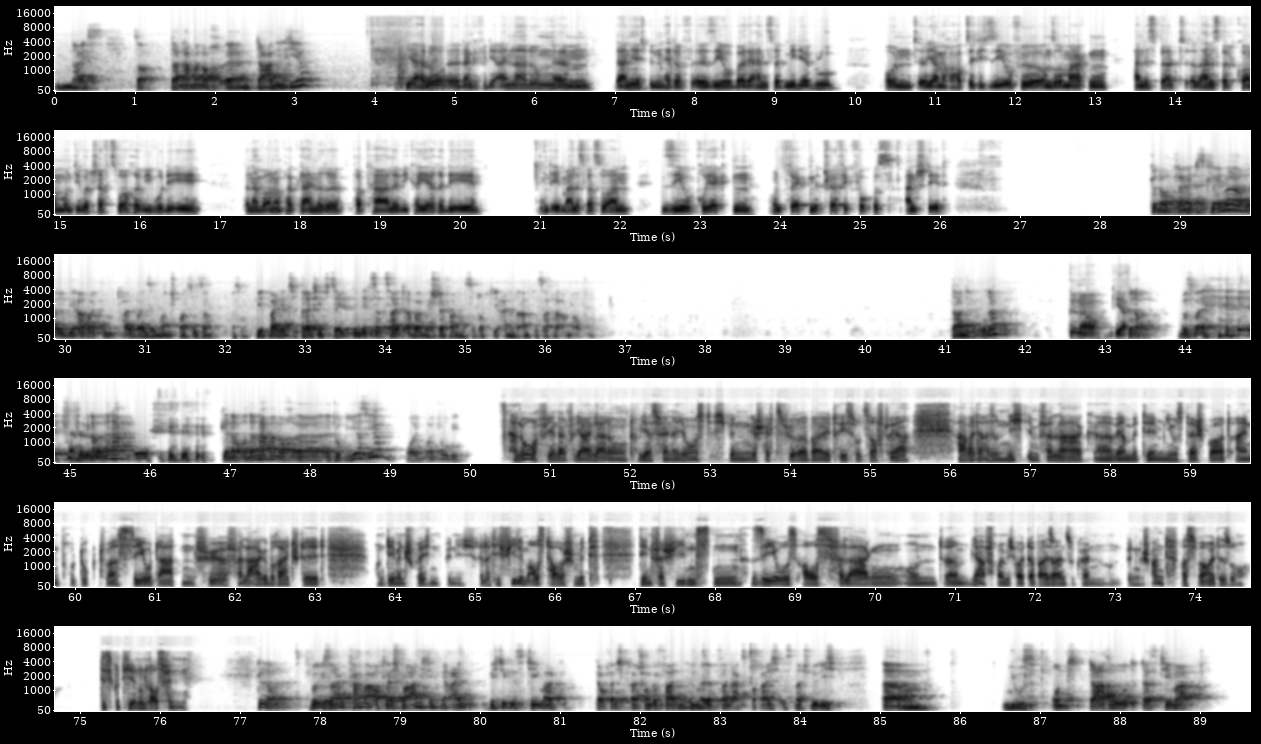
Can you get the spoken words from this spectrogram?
Nice. So, dann haben wir noch äh, Daniel hier. Ja, hallo, äh, danke für die Einladung. Ähm, Daniel, ich bin Head of äh, SEO bei der Handelsblatt Media Group und äh, ja, mache hauptsächlich SEO für unsere Marken Handelsblatt, also Handelsblatt.com und die Wirtschaftswoche, vivo.de. Dann haben wir auch noch ein paar kleinere Portale wie karriere.de und eben alles, was so an SEO-Projekten und Projekten mit Traffic-Fokus ansteht. Genau, kleiner Disclaimer, äh, wir arbeiten teilweise manchmal zusammen. Also wir beide jetzt relativ selten in letzter Zeit, aber mit Stefan hast du doch die eine oder andere Sache am Laufen. Daniel, oder? Genau, ja. Genau. Muss man genau, und dann haben, genau, und dann haben wir noch äh, Tobias hier. Moin, moin, Tobi. Hallo, vielen Dank für die Einladung. Tobias Fellner-Joost. Ich bin Geschäftsführer bei Triesroot Software, arbeite also nicht im Verlag. Äh, wir haben mit dem News Dashboard ein Produkt, was SEO-Daten für Verlage bereitstellt. Und dementsprechend bin ich relativ viel im Austausch mit den verschiedensten SEOs aus Verlagen und ähm, ja, freue mich heute dabei sein zu können und bin gespannt, was wir heute so diskutieren und rausfinden. Genau. Würde ich sagen, fangen wir auch gleich mal an. Ich denke mir, ein wichtiges Thema, auch gleich gerade schon gefallen im äh, Verlagsbereich, ist natürlich ähm, News. Und da so das Thema,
